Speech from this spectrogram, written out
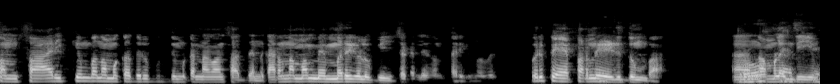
സംസാരിക്കുമ്പോ നമുക്കതൊരു ബുദ്ധിമുട്ടുണ്ടാകാൻ സാധ്യതയുണ്ട്. കാരണം നമ്മൾ മെമ്മറികൾ ഉപയോഗിച്ചിട്ടല്ലേ സംസാരിക്കുന്നത്. ഒരു പേപ്പറിൽ എഴുതുമ്പോ നമ്മൾ എന്ത് ചെയ്യും?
